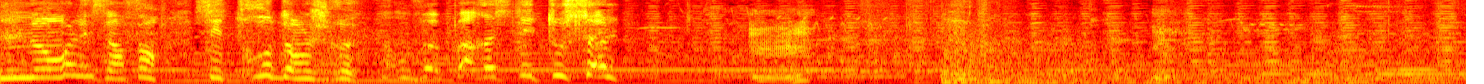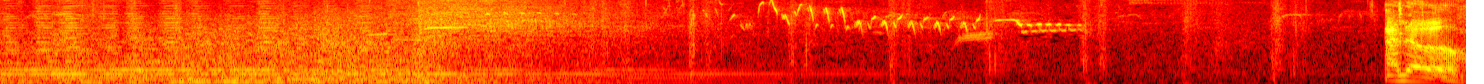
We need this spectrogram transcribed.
Non, les enfants, c'est trop dangereux. On va pas rester tout seul. Alors,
